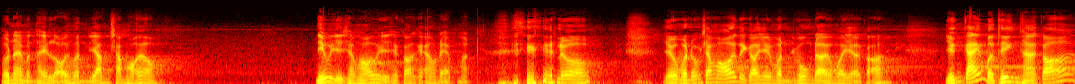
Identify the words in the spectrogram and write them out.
Bữa nay mình thấy lỗi, mình dám sám hối không? Nếu gì sám hối gì sẽ có cái áo đẹp mặc. đúng không? Nhưng mình không sám hối thì coi như mình muôn đời không bao giờ có. Những cái mà thiên hạ có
